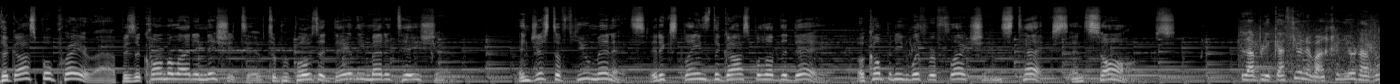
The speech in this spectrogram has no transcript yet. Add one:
The Gospel Prayer app is a Carmelite initiative to propose a daily meditation. In just a few minutes, it explains the gospel of the day, accompanied with reflections, texts, and songs. La aplicación Evangelio Orado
